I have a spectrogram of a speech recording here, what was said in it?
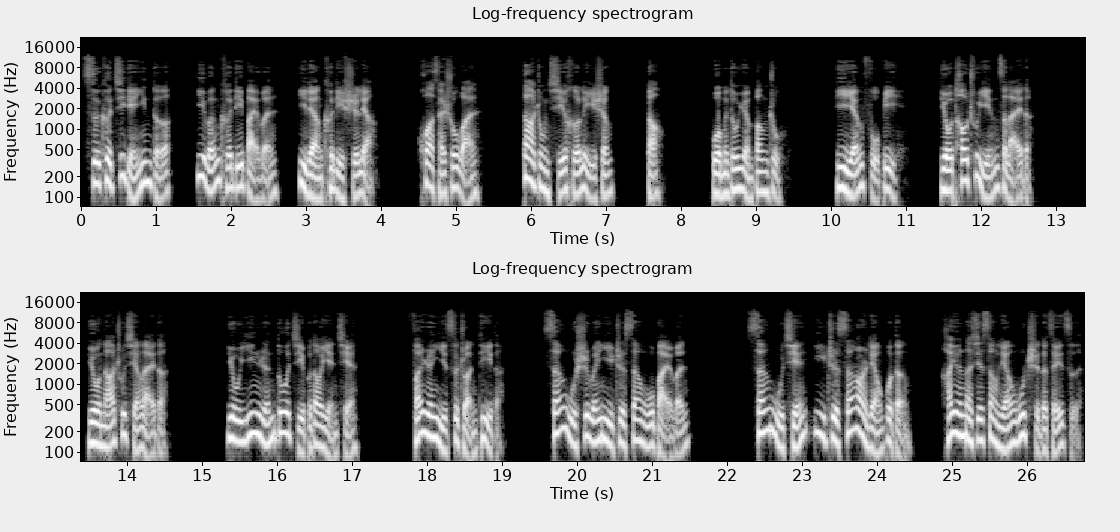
此刻积点阴德，一文可抵百文，一两可抵十两。话才说完，大众齐和了一声，道：“我们都愿帮助。”一言抚币，有掏出银子来的，有拿出钱来的，有因人多挤不到眼前，凡人以次转递的，三五十文一至三五百文，三五钱一至三二两不等。还有那些丧良无耻的贼子，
